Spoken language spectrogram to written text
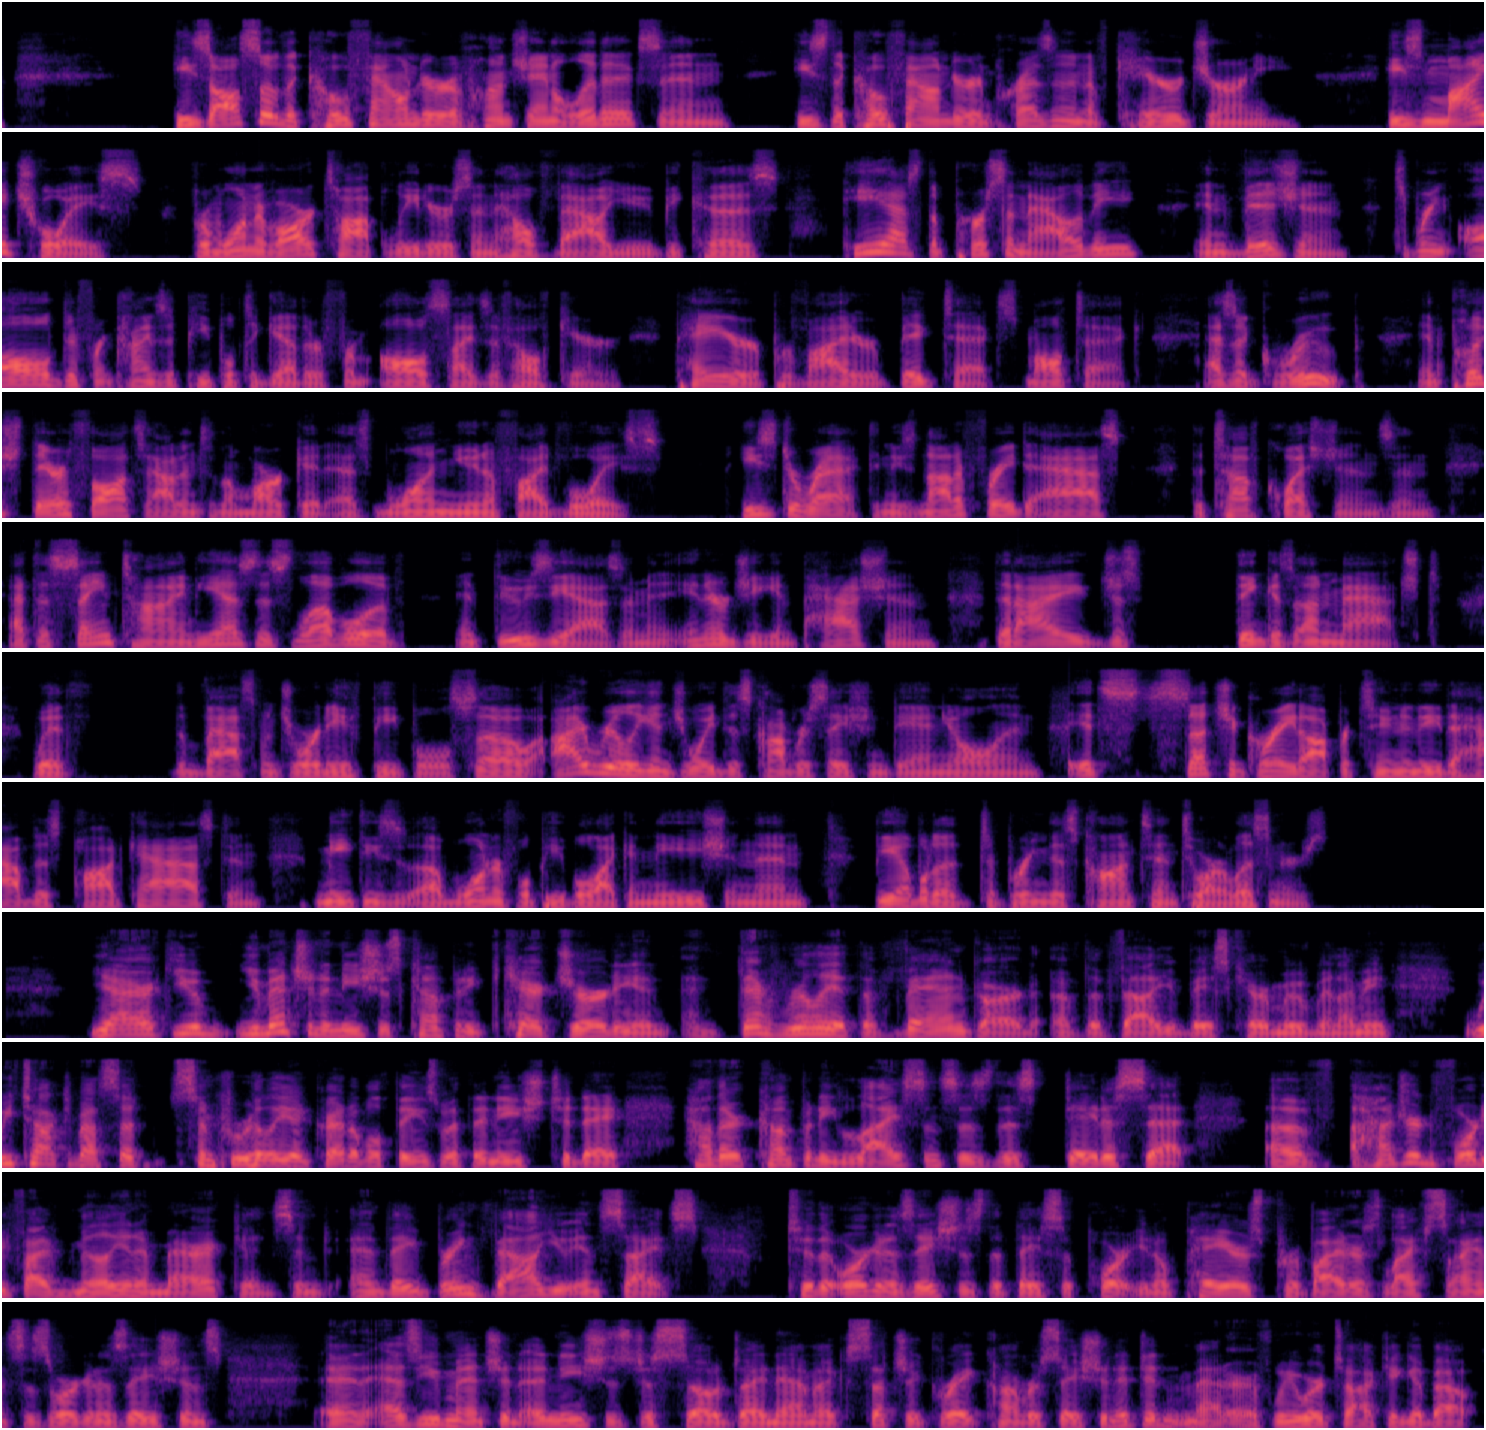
He's also the co founder of Hunch Analytics and he's the co founder and president of CareJourney. He's my choice for one of our top leaders in health value because he has the personality and vision to bring all different kinds of people together from all sides of healthcare payer, provider, big tech, small tech as a group and push their thoughts out into the market as one unified voice. He's direct and he's not afraid to ask the tough questions. And at the same time, he has this level of enthusiasm and energy and passion that I just think is unmatched with the vast majority of people. So I really enjoyed this conversation, Daniel, and it's such a great opportunity to have this podcast and meet these uh, wonderful people like Aneesh and then be able to to bring this content to our listeners. Yeah, Eric, you you mentioned Aneesh's company, CareJourney, and, and they're really at the vanguard of the value-based care movement. I mean, we talked about such, some really incredible things with Aneesh today, how their company licenses this data set of 145 million Americans, and and they bring value insights to the organizations that they support. You know, payers, providers, life sciences organizations. And as you mentioned, Aneesh is just so dynamic, such a great conversation. It didn't matter if we were talking about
